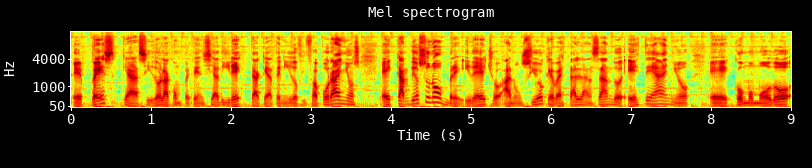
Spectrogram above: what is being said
eh, PES, que ha sido la competencia directa que ha tenido FIFA por años, eh, cambió su nombre y de hecho anunció que va a estar lanzando este año como modo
